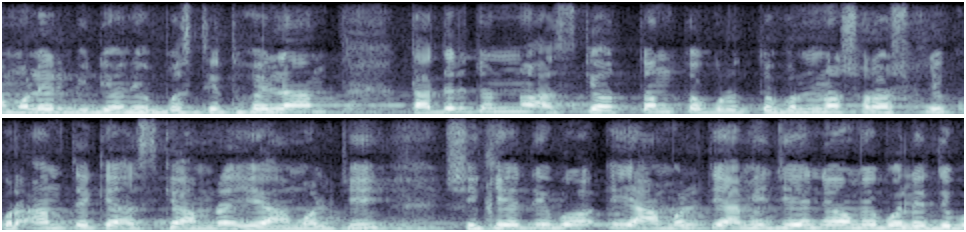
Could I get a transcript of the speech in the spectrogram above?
আমলের ভিডিও নিয়ে উপস্থিত হইলাম। তাদের জন্য আজকে অত্যন্ত গুরুত্বপূর্ণ, সরাসরি কোরআন থেকে আজকে আমরা এই আমলটি শিখিয়ে দিব। এই আমলটি আমি যে নিয়মে বলে দিব,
